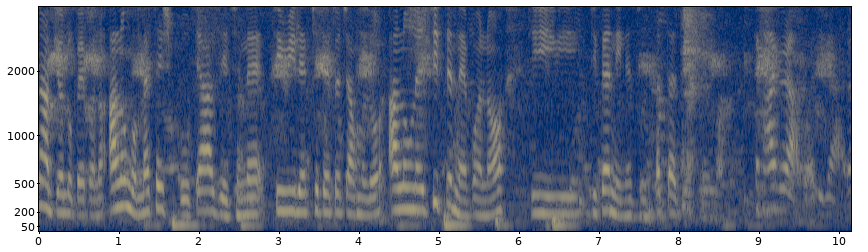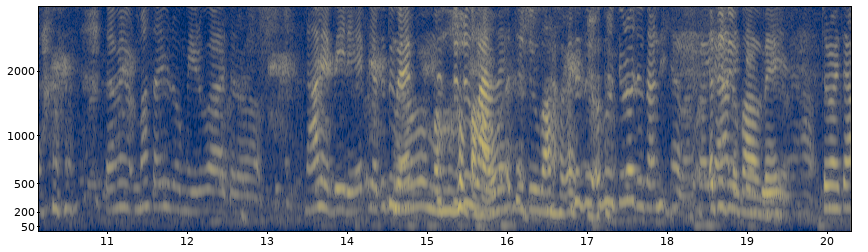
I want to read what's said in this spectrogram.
ဏပြောလို့ပဲပေါ့နော်အားလုံးကို message ကိုပြစေချင်တဲ့ series လေးဖြစ်တဲ့အတွက်ကြောင့်မလို့အားလုံးလည်းကြည့်တဲ့နယ်ပေါ့နော်ဒီဒီဘက်အနေနဲ့ဆိုပတ်သက်တယ်ဆိုရင်ပေါ့ စကားပြောတာပေါ့အဓိကကတော့ဒါပေမဲ့မဆိုင်တို့မေတို့ကကျတော့နားလေပေးတယ်ပြီးတော့တူတူပဲမဟုတ်ပါဘူးအတူတူပါပဲတူတူအခုကျတို့ကျစားနေကြပါအတူတူပါပဲကျွန်တော်ကြာ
